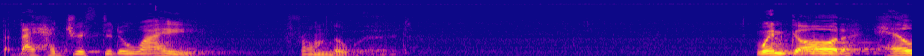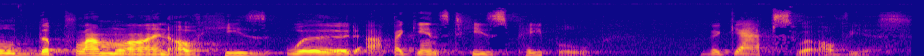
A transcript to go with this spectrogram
but they had drifted away from the Word. When God held the plumb line of His Word up against His people, the gaps were obvious.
